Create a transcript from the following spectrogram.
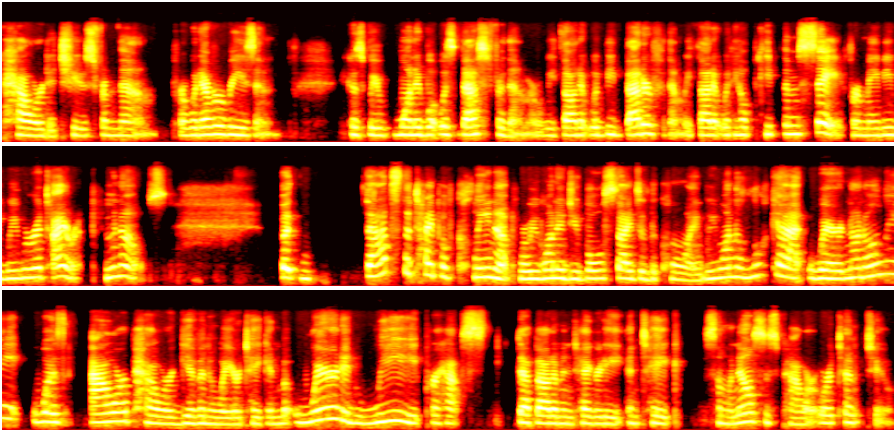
power to choose from them for whatever reason, because we wanted what was best for them, or we thought it would be better for them. We thought it would help keep them safe, or maybe we were a tyrant. Who knows? But that's the type of cleanup where we want to do both sides of the coin. We want to look at where not only was our power given away or taken, but where did we perhaps step out of integrity and take someone else's power or attempt to?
